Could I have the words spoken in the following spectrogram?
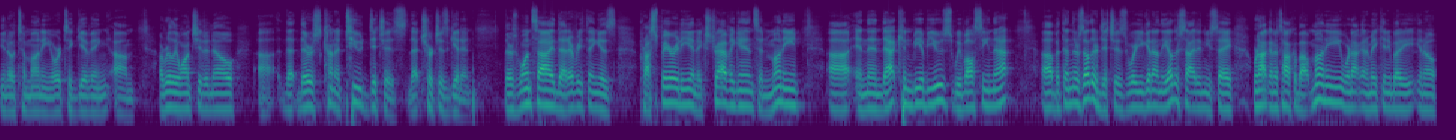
you know, to money or to giving. Um, I really want you to know uh, that there's kind of two ditches that churches get in. There's one side that everything is prosperity and extravagance and money, uh, and then that can be abused. We've all seen that. Uh, but then there's other ditches where you get on the other side and you say, we're not going to talk about money. We're not going to make anybody, you know,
